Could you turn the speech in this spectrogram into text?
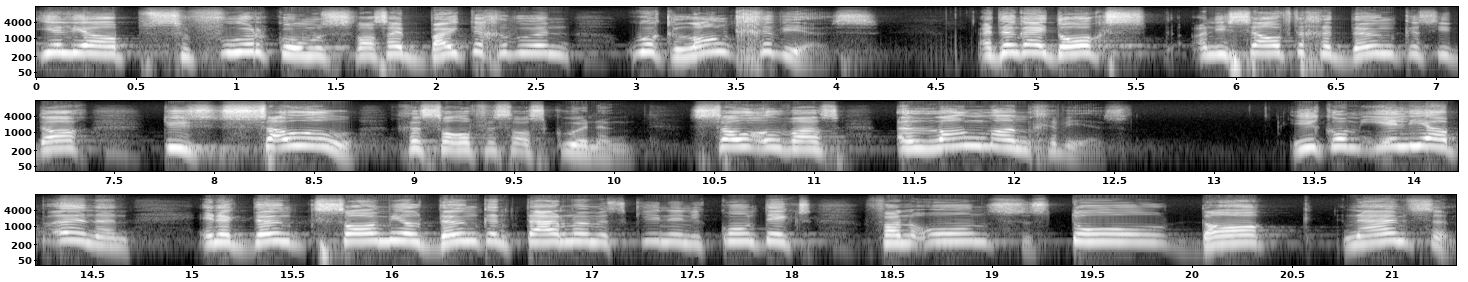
Eliab se voorkoms, was hy buitengewoon ook lank gewees. Ek dink hy dalk aan dieselfde gedink as die dag toe Saul gesalf is as koning. Saul was 'n lang man gewees. Hier kom Eliab in en en ek dink Samuel dink in terme miskien in die konteks van ons, stol, dalk, namsem.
